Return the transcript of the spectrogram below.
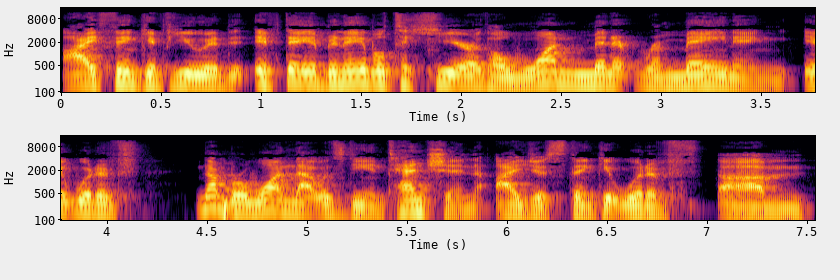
I think if you had if they had been able to hear the one minute remaining, it would have number one that was the intention. I just think it would have um,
